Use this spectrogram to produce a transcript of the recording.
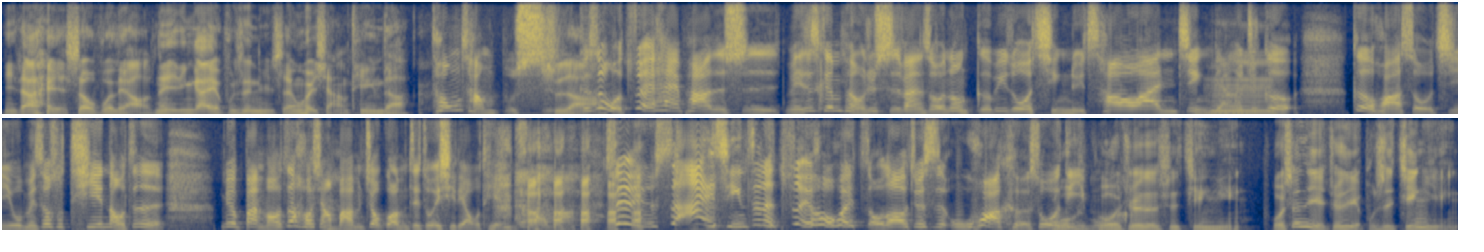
你大概也受不了，那应该也不是女生会想听的。通常不是，是啊可是我最害怕的是，每次跟朋友去吃饭的时候，那种隔壁桌的情侣超安静，两个就各、嗯各划手机。我每次都说天哪，我真的没有办法，我真的好想把他们叫过来我们这桌一起聊天，你知道吗？所以是爱情真的最后会走到就是无话可说的地步我我觉得是经营，我甚至也觉得也不是经营，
